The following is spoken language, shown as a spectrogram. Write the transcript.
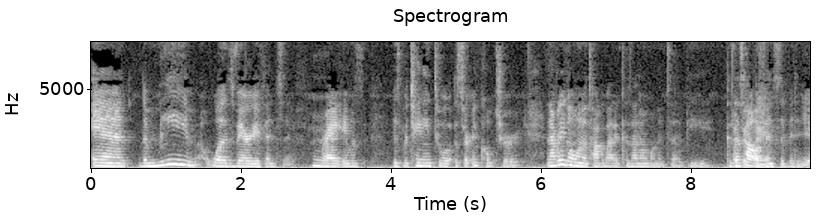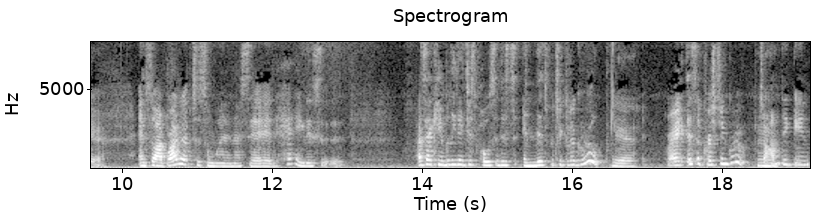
and the meme was very offensive. Hmm. Right? It was was pertaining to a, a certain culture, and I really don't want to talk about it because I don't want it to be because that's how thing. offensive it is. Yeah. And so I brought it up to someone and I said, "Hey, this is." I said, "I can't believe they just posted this in this particular group, Yeah. right? It's a Christian group, so Mhm. I'm thinking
